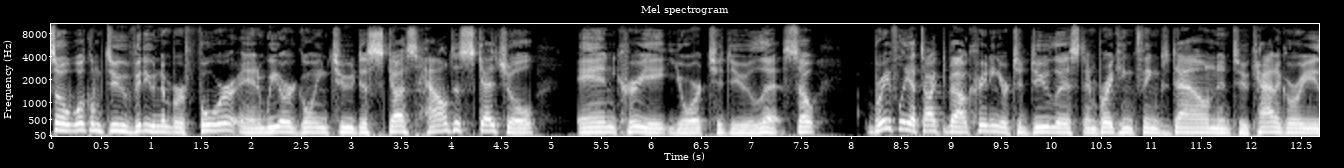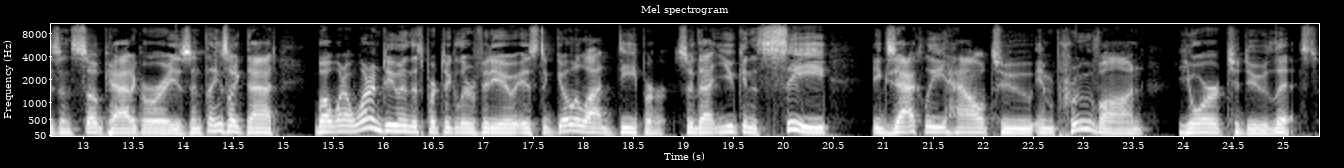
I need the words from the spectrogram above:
So, welcome to video number four, and we are going to discuss how to schedule and create your to do list. So, briefly, I talked about creating your to do list and breaking things down into categories and subcategories and things like that. But what I want to do in this particular video is to go a lot deeper so that you can see exactly how to improve on your to do list.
